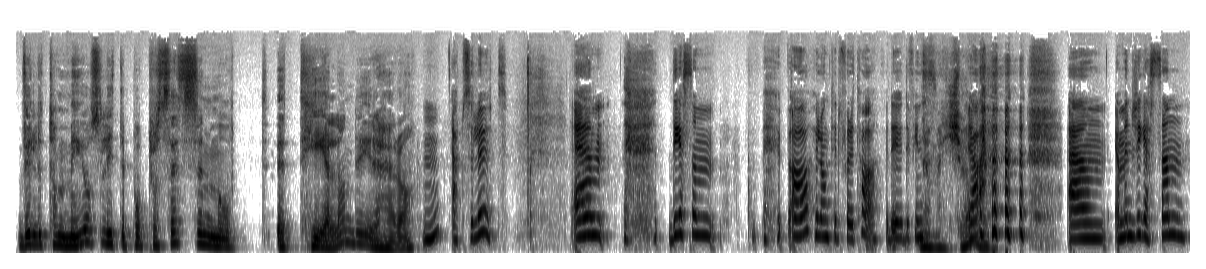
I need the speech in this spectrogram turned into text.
vill du ta med oss lite på processen mot ett helande i det här då? Mm, absolut. Um, det som... Ja, hur lång tid får det ta? För det, det finns, Nej, men kör. Ja. um, ja, men resan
